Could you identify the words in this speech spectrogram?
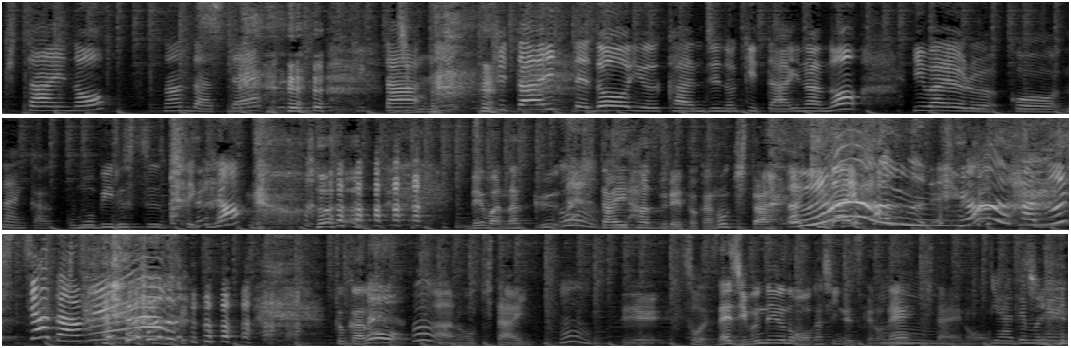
期待のなんだって？期待期待ってどういう感じの期待なの？いわゆるこうなんかこうモビルスーツ的な？ではなく、ん。期待外れとかの期待す。期待外れ。外しちゃダ とかの、うん。あの期待メうん。ってそうですね。自分で言うのもおかしいんですけどね、うん。期待の。いやでもね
